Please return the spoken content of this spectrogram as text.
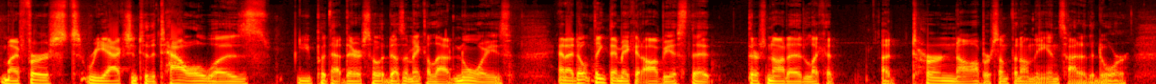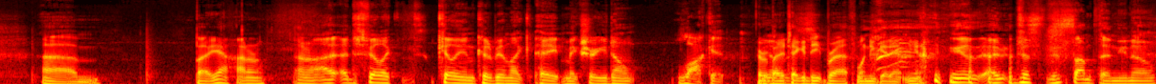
my first reaction to the towel was you put that there so it doesn't make a loud noise, and I don't think they make it obvious that there's not a like a a turn knob or something on the inside of the door. Um, but yeah, I don't know. I don't know. I, I just feel like Cillian could have been like, "Hey, make sure you don't lock it. Everybody You know, take a deep breath when you get in. You know, You know, just just something, you know.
